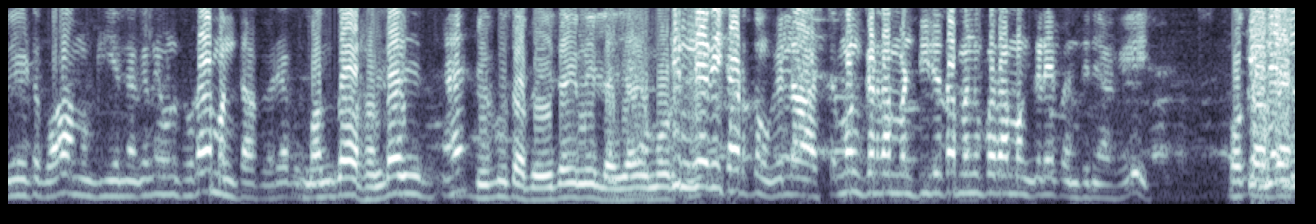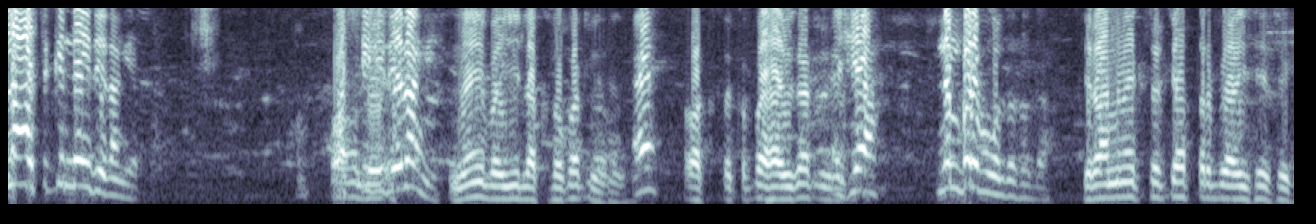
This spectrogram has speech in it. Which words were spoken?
ਰੇਟ ਵਾਹ ਮੰਗੀ ਇਹਨਾਂ ਕਹਿੰਦੇ ਹੁਣ ਥੋੜਾ ਮੰਦਾ ਪੈ ਰਿਹਾ। ਮੰਦਾ ਠੰਡਾ ਜੀ ਹੈਂ? ਬਿਗੂ ਤਾਂ ਵੇਚਦਾ ਹੀ ਨਹੀਂ ਲੈ ਜਾਗੇ ਮੋੜ ਕਿੰਨੇ ਦੀ ਛੱਡ ਦੋਗੇ ਲਾਸਟ ਮੰਗਣ ਦਾ ਮੰਡੀ ਤੇ ਤਾਂ ਮੈਨੂੰ ਪਤਾ ਮੰਗਣੇ ਪੈਂਦੇ ਨੇ ਆਗੇ। ਉਹ ਕਰ ਕਿੰਨੇ ਲੈ। ਲਾਸਟ ਕਿੰਨੇ ਹੀ ਦੇ ਦਾਂਗੇ 80 ਦੀ ਦੇ ਦਾਂਗੇ? ਨਹੀਂ ਬਾਈ ਜੀ ਲੱਖ ਤੋਂ ਘੱਟ ਨਹੀਂ ਹੈ? ਲੱਖ ਤੱਕ ਪੈਸਾ ਵੀ ਘੱਟ ਨਹੀਂ ਅੱਛਾ ਨੰਬਰ ਬੋਲ ਦੋ ਤੁਹਾਡਾ। 94174 42621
